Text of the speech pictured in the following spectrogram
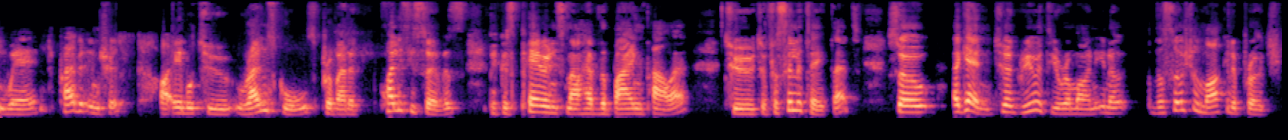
where private interests are able to run schools, provide a quality service, because parents now have the buying power to, to facilitate that. So again, to agree with you, Ramon, you know, the social market approach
